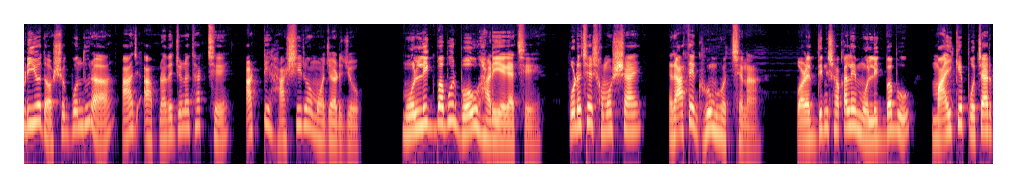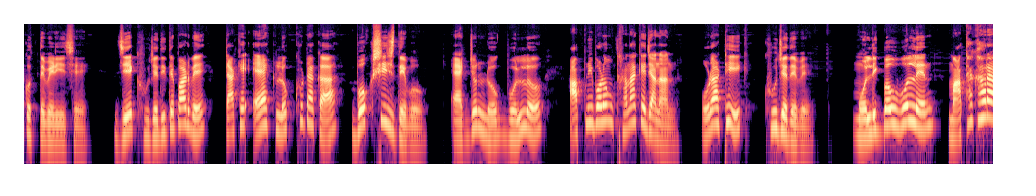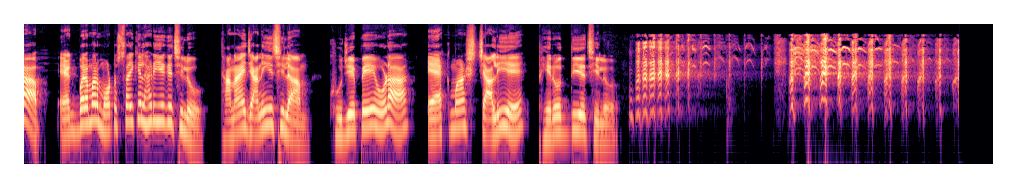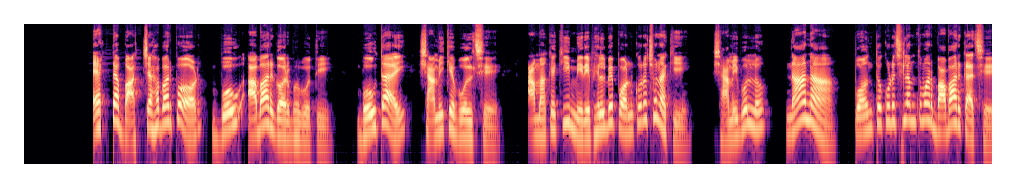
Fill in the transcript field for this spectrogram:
প্রিয় দর্শক বন্ধুরা, আজ আপনাদের জন্য থাকছে আটটি হাসির ও মজার জোক মল্লিকবাবুর বউ হারিয়ে গেছে, পড়েছে সমস্যায়, রাতে ঘুম হচ্ছে না। পরের দিন সকালে মল্লিকবাবু মাইকে প্রচার করতে বেরিয়েছে। যে খুঁজে দিতে পারবে, তাকে এক লক্ষ টাকা বকশিস দেব। একজন লোক বলল, আপনি বরং থানাকে জানান, ওরা ঠিক খুঁজে দেবে। মল্লিকবাবু বললেন, মাথা খারাপ! একবার আমার মোটরসাইকেল হারিয়ে গেছিল। থানায় জানিয়েছিলাম, খুঁজে পেয়ে ওরা এক মাস চালিয়ে ফেরত দিয়েছিল। একটা বাচ্চা হবার পর বউ আবার গর্ভবতী। বউ তাই স্বামীকে বলছে, আমাকে কি মেরে ফেলবে পণ করেছ নাকি? স্বামী বলল, না না, পণ তো করেছিলাম তোমার বাবার কাছে।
